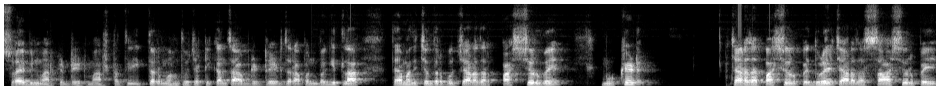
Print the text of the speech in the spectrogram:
सोयाबीन मार्केट रेट महाराष्ट्रातील इतर महत्त्वाच्या ठिकाणचा अपडेट रेट जर आपण बघितला त्यामध्ये चंद्रपूर चार हजार पाचशे रुपये मुखेड चार हजार पाचशे रुपये धुळे चार हजार सहाशे रुपये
